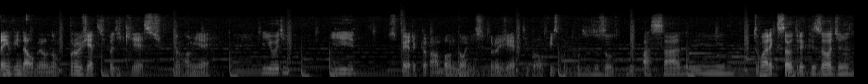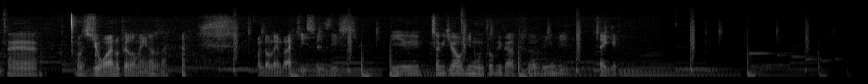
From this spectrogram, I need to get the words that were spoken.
Bem-vindo ao meu novo projeto de podcast. Meu nome é Yuri e espero que eu não abandone esse projeto igual eu fiz com todos os outros do passado. E tomara que saia outro episódio é, uns de um ano pelo menos, né? Quando eu lembrar que isso existe. E se alguém estiver ouvindo, muito obrigado por estar ouvindo e segue aí.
